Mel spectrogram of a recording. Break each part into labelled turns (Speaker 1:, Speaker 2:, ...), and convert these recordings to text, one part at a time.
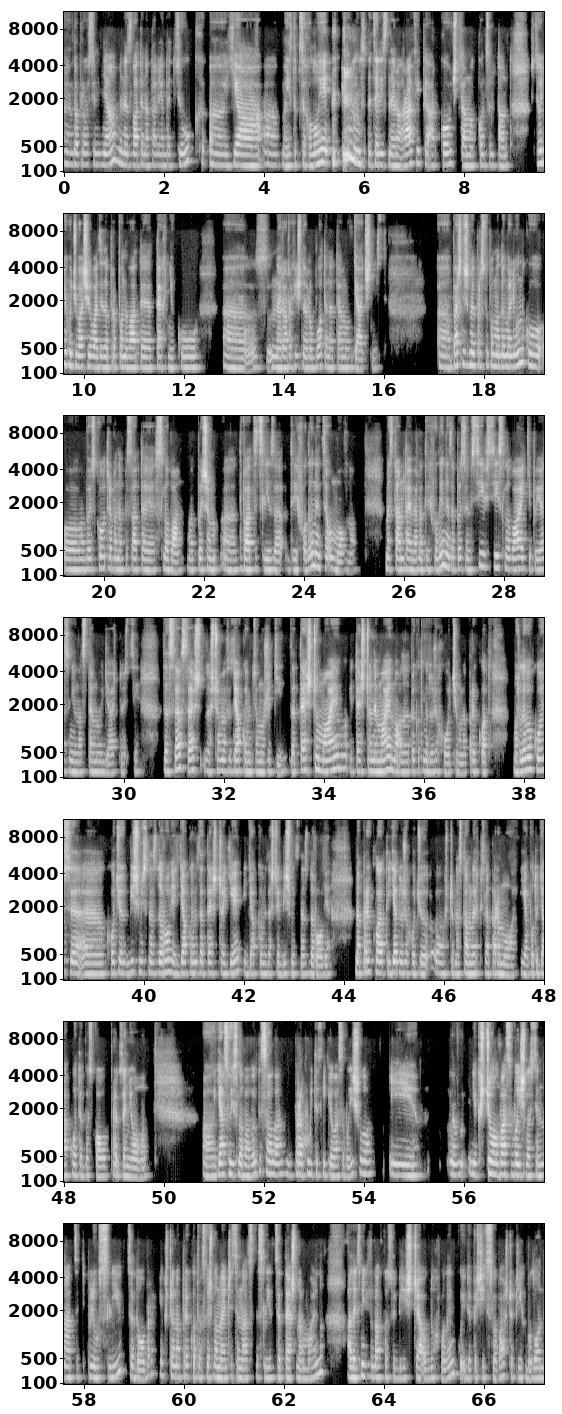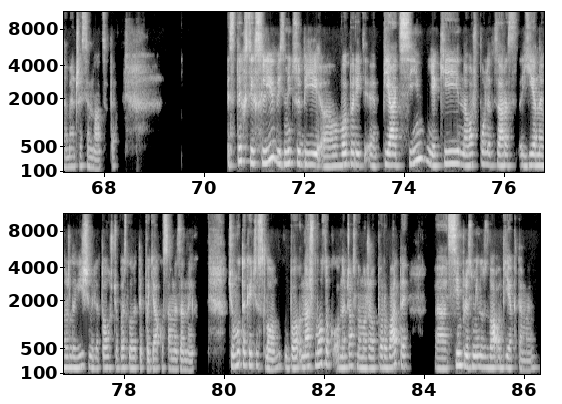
Speaker 1: Е, Доброго всім дня. Мене звати Наталія Дацюк. Е, Я е, магістр психології, спеціаліст нейрографіки, арт-коуч та консультант. Сьогодні хочу вашій увазі запропонувати техніку нейрографічної роботи на тему вдячність. Е, Перш ніж ми приступимо до малюнку, обов'язково треба написати слова. Ми пишемо е, 20 слів за 2 хвилини, це умовно. Ми ставимо таймер на 2 хвилини, записуємо всі-всі слова, які пов'язані в нас з темою вдячності. За все, все, за що ми дякуємо в цьому житті. За те, що маємо, і те, що не маємо, але, наприклад, ми дуже хочемо. Наприклад, можливо, когось е, хоче більш міцне здоров'я. Дякуємо за те, що є, і дякуємо за ще більш міцне здоров'я. Наприклад, я дуже хочу, е, щоб настав мир після перемоги. Я буду дякувати обов'язково за нього. Е, Я свої слова виписала. Порахуйте, скільки у вас вийшло, і Якщо у вас вийшло 17 плюс слів, це добре. Якщо, наприклад, у вас вийшло менше 17 слів, це теж нормально. Але візьміть, будь ласка, собі ще одну хвилинку і допишіть слова, щоб їх було не менше 17. З тих всіх слів візьміть собі, е, виберіть е, 5-7, які, на ваш погляд, зараз є найважливішими для того, щоб висловити подяку саме за них. Чому таке число? Бо наш мозок одночасно може оперувати е, 7 плюс-мінус 2 об'єктами.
